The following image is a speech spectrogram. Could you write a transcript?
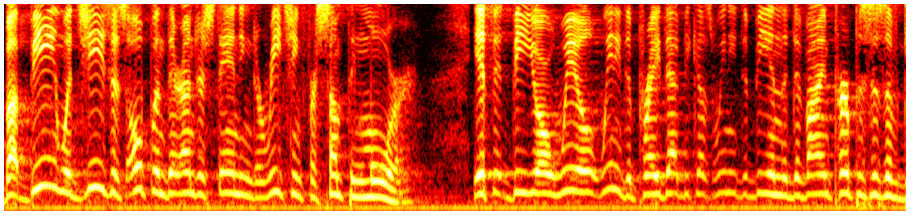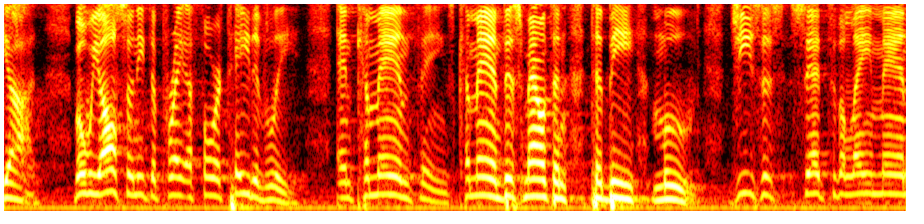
But being with Jesus opened their understanding to reaching for something more. If it be your will, we need to pray that because we need to be in the divine purposes of God. But we also need to pray authoritatively and command things. Command this mountain to be moved. Jesus said to the lame man,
